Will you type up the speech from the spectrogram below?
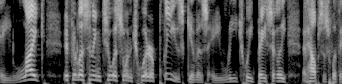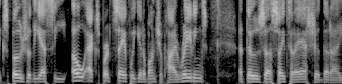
a like. If you're listening to us on Twitter, please give us a retweet. Basically, it helps us with exposure. The SEO experts say if we get a bunch of high ratings at those uh, sites that I asked you that I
